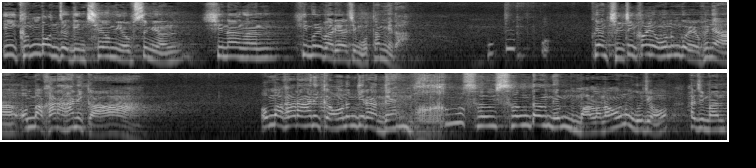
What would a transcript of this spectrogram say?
이 근본적인 체험이 없으면 신앙은 힘을 발휘하지 못합니다. 그냥 질질 끌려오는 거예요. 그냥 엄마 가라 하니까. 엄마 가라 하니까 오는 길인데 뭐 성- 성당 내뭐 말라 나오는 거죠. 하지만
